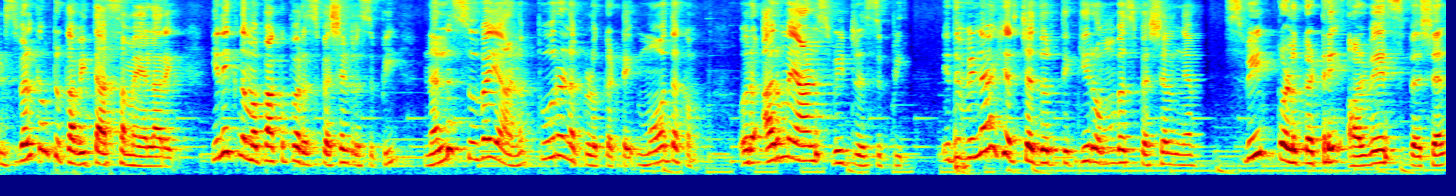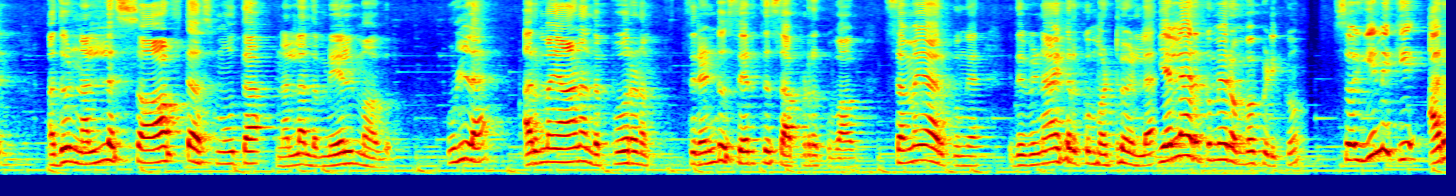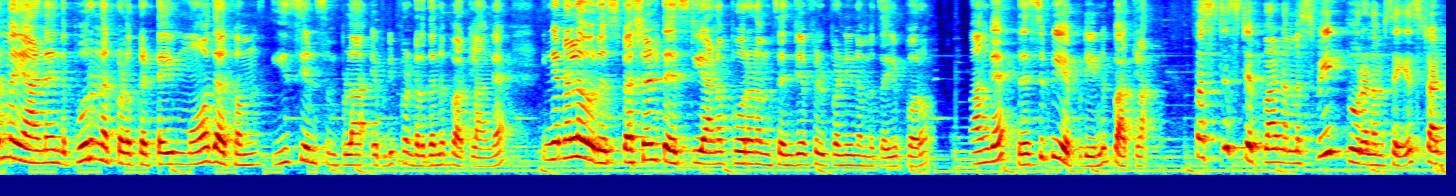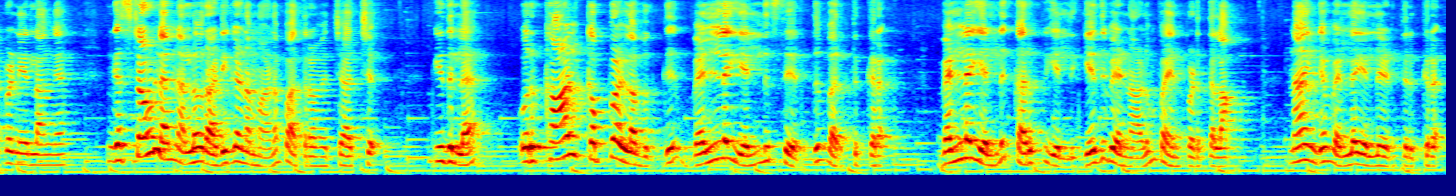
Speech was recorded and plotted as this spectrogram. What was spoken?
Friends welcome to Kavitha சமையலறை இன்னைக்கு நம்ம பார்க்க போகிற ஸ்பெஷல் ரெசிபி நல்ல சுவையான பூரண கொழுக்கட்டை மோதகம். ஒரு அருமையான ஸ்வீட் ரெசிபி இது விநாயகர் சதுர்த்திக்கு ரொம்ப ஸ்பெஷலுங்க ஸ்வீட் கொழுக்கட்டை ஆல்வேஸ் ஸ்பெஷல் அதுவும் நல்ல சாஃப்டாக ஸ்மூத்தாக நல்ல அந்த மேல் மாவு. உள்ள அருமையான அந்த பூரணம். ரெண்டும் சேர்த்து சாப்பிட்றதுக்கு வாவ் செமையாக இருக்குங்க. இது விநாயகருக்கு மட்டும் இல்லை எல்லாருக்குமே ரொம்ப பிடிக்கும். ஸோ இன்னைக்கு அருமையான இந்த பூரண கொழுக்கட்டை மோதகம் ஈஸி அண்ட் சிம்பிளாக எப்படி பண்ணுறதுன்னு பார்க்கலாங்க. இங்கே நல்ல ஒரு ஸ்பெஷல் டேஸ்டியான பூரணம் செஞ்சு ஃபில் பண்ணி நம்ம செய்ய போகிறோம் வாங்க ரெசிபி எப்படின்னு பார்க்கலாம். ஃபஸ்ட்டு ஸ்டெப்பாக நம்ம ஸ்வீட் பூரணம் செய்ய ஸ்டார்ட் பண்ணிடலாங்க. இங்கே ஸ்டவ்வில் நல்ல ஒரு அடிகனமான பாத்திரம் வச்சாச்சு. இதில் ஒரு கால் கப் அளவுக்கு வெள்ளை எள்ளு சேர்த்து வறுத்துக்கிறேன். வெள்ளை எள்ளு கருப்பு எள்ளு எது வேணாலும் பயன்படுத்தலாம். நான் இங்கே வெள்ளை எள்ளு எடுத்திருக்கிறேன்.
